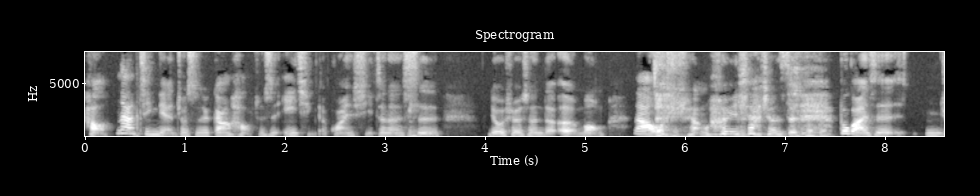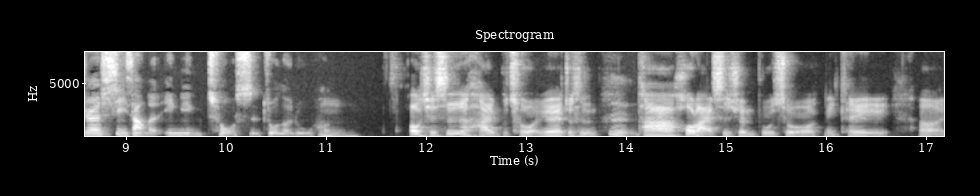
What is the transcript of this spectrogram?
好，那今年就是刚好就是疫情的关系，真的是留学生的噩梦。那我想问一下，就是 不管是你觉得系上的应应措施做的如何？嗯，哦，其实还不错，因为就是嗯他后来是宣布说，你可以呃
